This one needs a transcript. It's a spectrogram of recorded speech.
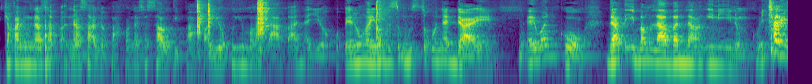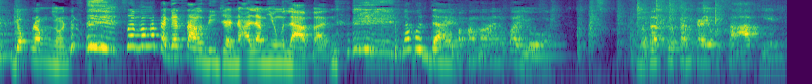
Tsaka nung nasa, nasa ano pa ako, nasa Saudi pa ako, ayoko yung mga laban, ayoko. Pero ngayon, gusto gusto ko na, Day. Ewan ko, dati ibang laban lang ang iniinom ko. Charis, joke lang yun. Sa mga taga-Saudi dyan na alam yung laban. Naku, Day, baka maano kayo. Mabastusan kayo sa akin.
